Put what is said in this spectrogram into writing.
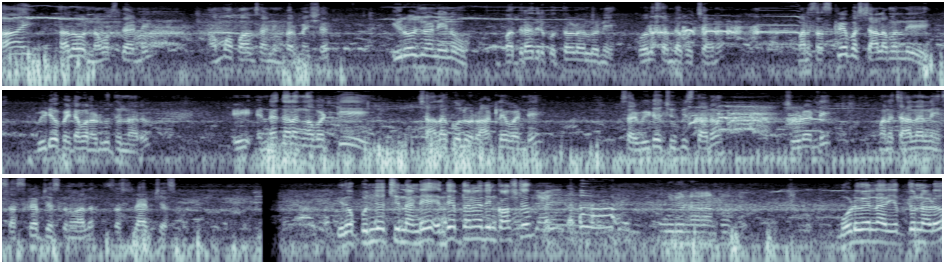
హాయ్ హలో నమస్తే అండి. అమ్మ ఫార్మ్స్ అండ్ ఇన్ఫర్మేషన్. ఈ రోజున నేను భద్రాద్రి కొత్తగూడలోని కోల సంతకు వచ్చాను. మన సబ్స్క్రైబర్స్ చాలామంది వీడియో పెట్టమని అడుగుతున్నారు. ఈ ఎండాకాలం కాబట్టి చాలా కోళ్ళు రావట్లేవండి. ఒకసారి వీడియో చూపిస్తాను. చూడండి మన ఛానల్ని సబ్స్క్రైబ్ చేసుకున్న వాళ్ళు సబ్స్క్రైబ్ చేసుకోండి. ఇదో పుంజి వచ్చిందండి. ఎంత చెప్తాను దీని కాస్ట్? మూడున్నర అంటుంది. మూడు వేలన్నర చెప్తున్నాడు.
